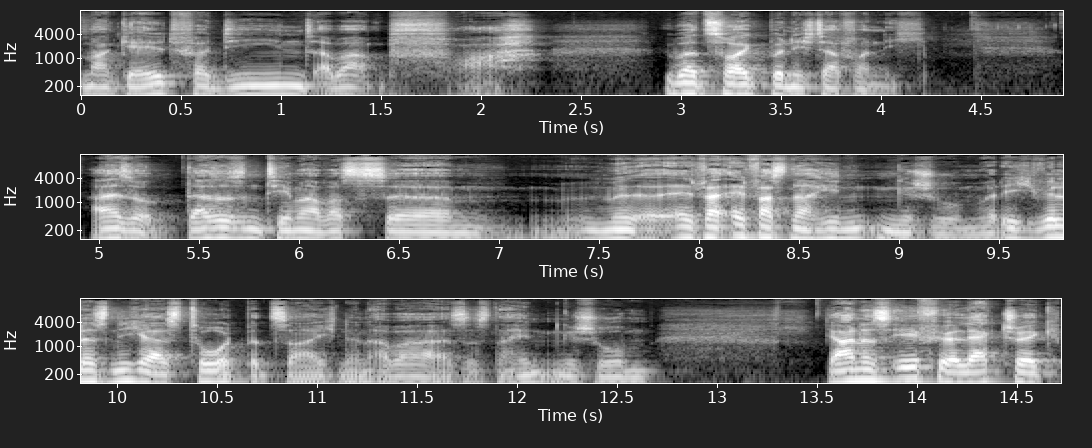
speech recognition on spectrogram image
mal Geld verdient, aber pff, boah, überzeugt bin ich davon nicht. Also, das ist ein Thema, was ähm, etwa, etwas nach hinten geschoben wird. Ich will es nicht als tot bezeichnen, aber es ist nach hinten geschoben. Ja, und das E für Electric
